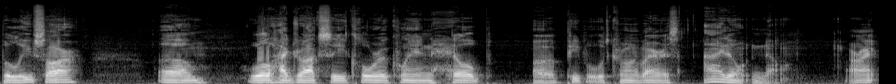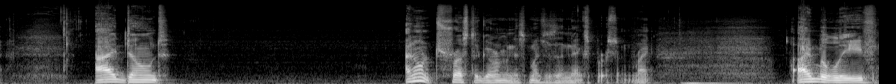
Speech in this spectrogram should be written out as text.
beliefs are. Um, will hydroxychloroquine help uh, people with coronavirus? I don't know. All right. I don't I don't trust the government as much as the next person, right? I believe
